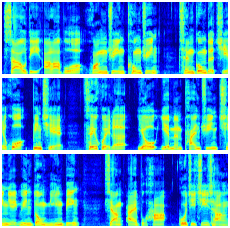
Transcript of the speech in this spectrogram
沙地阿拉伯皇军空军成功的截获，并且摧毁了由也门叛军青年运动民兵向艾卜哈国际机场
